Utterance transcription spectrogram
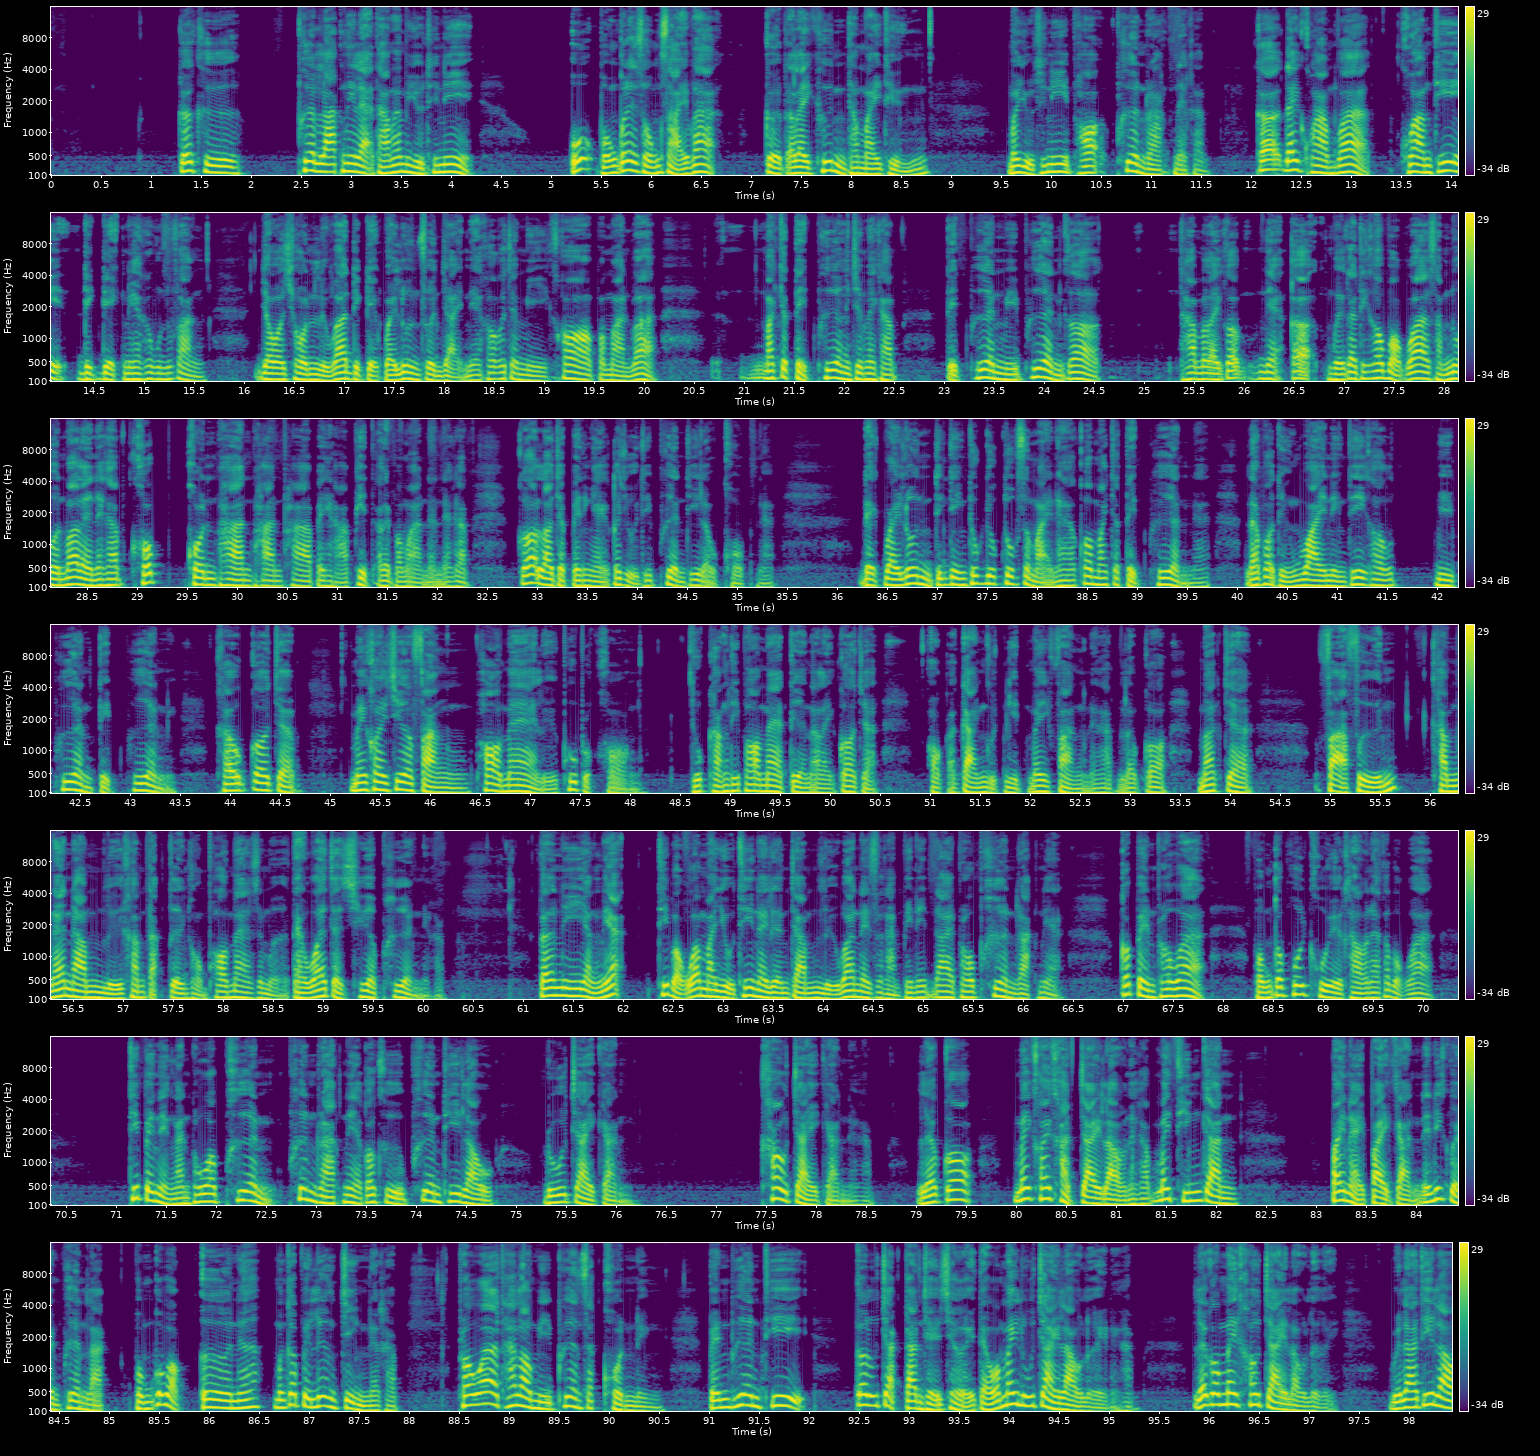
ก็คือเพื่อนรักนี่แหละทำให้มาอยู่ที่นี่ โอ้ผมก็เลยสงสัยว่าเกิดอะไรขึ้นทำไมถึงมาอยู่ที่นี่เพราะเพื่อนรักนะครับ ก็ได้ความว่าความที่เด็กๆเนี่ยครับคุณผู้ฟัง เยาวชนหรือว่าเด็ก ๆ วัยรุ่นส่วนใหญ่เนี่ยเขาก็จะมีข้อประมาณว่ามักจะติดเพื่อนใช่ไหมครับ ติดเพื่อนมีเพื่อนก็ ทำอะไรก็เนี่ยก็เหมือนกับที่เขาบอกว่าสำนวนว่าอะไรนะครับ คบคนพาลพาลพาไปหาผิดอะไรประมาณนั้นนะครับ ก็เราจะเป็นยังไงก็อยู่ที่เพื่อนที่เราคบนะเด็กวัยรุ่นจริง ๆ ทุกยุคทุกสมัยนะฮะก็มักจะติดเพื่อนนะแล้วพอถึงวัยหนึ่งที่เขามีเพื่อนติดเพื่อน เขาก็จะไม่ค่อยเชื่อฟังพ่อแม่หรือผู้ปกครอง ทุกครั้งที่พ่อแม่เตือนอะไรก็จะออกอาการหงุดหงิดไม่ฟังนะครับ แล้วก็มักจะ ฝ่าฝืนคำแนะนำหรือคำตักเตือนของพ่อแม่เสมอ แต่ว่าจะเชื่อเพื่อนนะครับกรณีอย่างเนี้ยที่บอกว่ามาอยู่ที่ในเรือนจำหรือว่าในสถานพินิษได้ เพราะเพื่อนรักเนี่ยก็เป็นเพราะว่าผมก็พูดคุยกับเขานะเขาบอกว่า ที่เป็นอย่างนั้นเพราะว่าเพื่อนเพื่อนรักเนี่ยก็คือเพื่อนที่เรารู้ใจกัน เข้าใจกันนะครับ แล้วก็ไม่ค่อยขัดใจเรานะครับ ไม่ทิ้งกัน ไปไหนไปกันในนี่เป็นเพื่อนรัก ผมก็บอกเออเนะมันก็เป็นเรื่องจริงนะครับ เพราะว่าถ้าเรามีเพื่อนสักคนหนึ่งเป็นเพื่อนที่ก็รู้จักกันเฉยๆแต่ว่าไม่รู้ใจเราเลยนะครับ แล้วก็ไม่เข้าใจเราเลย เวลาที่เรา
